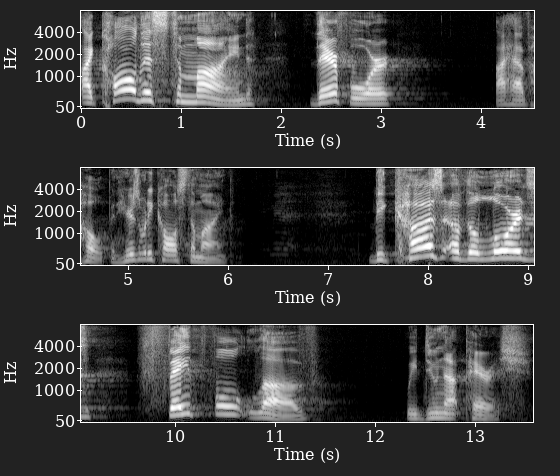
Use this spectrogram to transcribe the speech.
I call this to mind Therefore, I have hope. And here's what he calls to mind Because of the Lord's faithful love, we do not perish.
